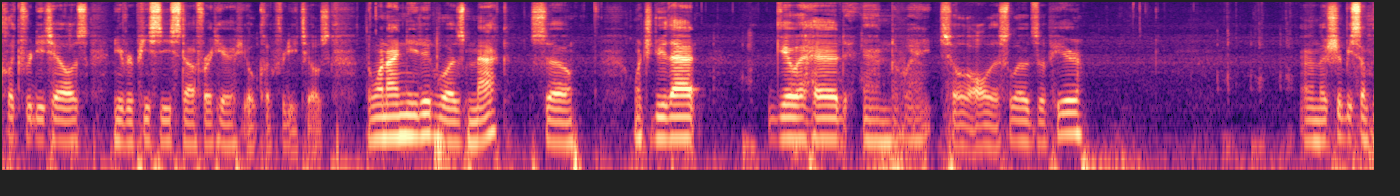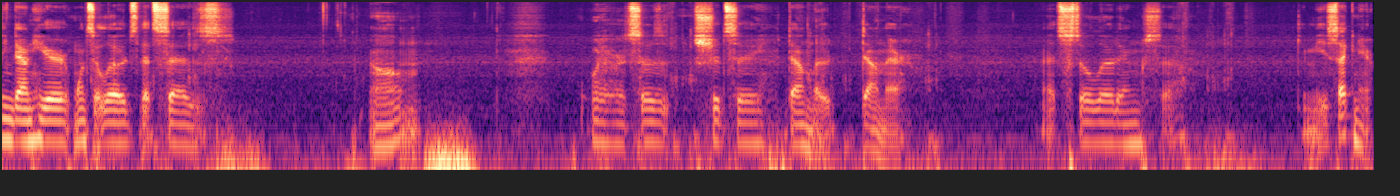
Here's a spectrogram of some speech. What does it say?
click for details. You have your PC stuff right here. You'll click for details. The one I needed was Mac so once you do that go ahead and wait till all this loads up here. And there should be something down here once it loads that says um, whatever it says it should say download down there. It's still loading, so give me a second here.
